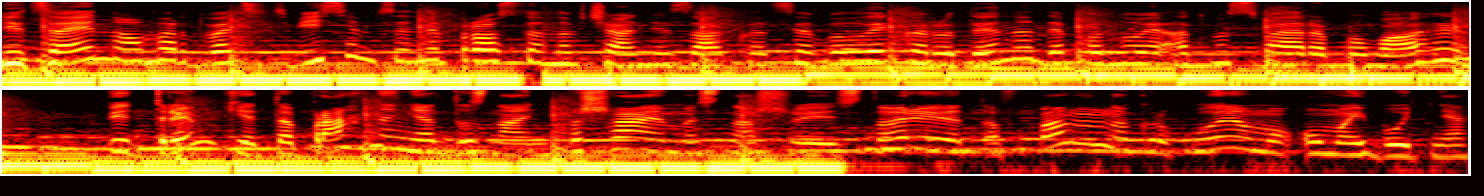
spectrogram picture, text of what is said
Ліцей номер 28 – це не просто навчальний заклад, це велика родина, де панує атмосфера поваги, підтримки та прагнення до знань. Пишаємось нашою історією та впевнено крокуємо у майбутнє.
